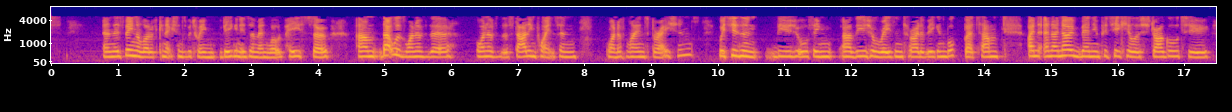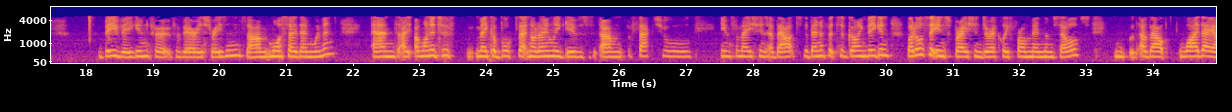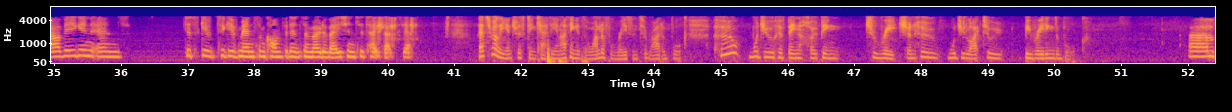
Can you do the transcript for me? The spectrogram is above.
And there's been a lot of connections between veganism and world peace. So um, that was one of the one of the starting points and one of my inspirations which isn't the usual thing, uh, the usual reason to write a vegan book. But um, and, and I know men in particular struggle to be vegan for, for various reasons, um, more so than women. And I, I wanted to make a book that not only gives um, factual information about the benefits of going vegan, but also inspiration directly from men themselves about why they are vegan and just give to give men some confidence and motivation to take that step. That's really interesting, Kathy, and I think it's a wonderful reason to write a book. Who would you have been hoping to reach, and who would you like to be reading the book? Um,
